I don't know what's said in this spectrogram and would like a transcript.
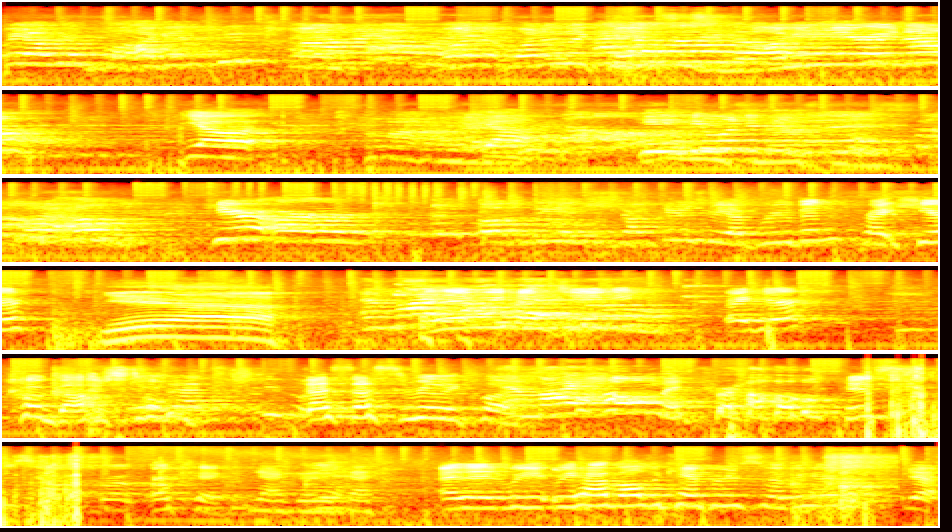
We out here vlogging. Um, one, one the kids is vlogging me right now. Yeah. Yeah. He, he wanted to do this. But um, here are our lovely instructors. We have Ruben right here. Yeah. And then we have Jamie right here. Oh gosh, don't. That's that's really close. And my helmet broke. His, his helmet broke. Okay. Yeah, good. Okay. And then we, we have all the campers over here. Yeah.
